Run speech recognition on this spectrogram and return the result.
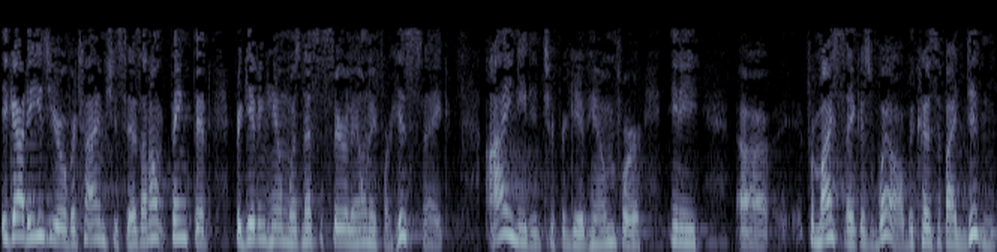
It got easier over time, she says. I don't think that forgiving him was necessarily only for his sake. I needed to forgive him for any, uh, for my sake as well, because if I didn't,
